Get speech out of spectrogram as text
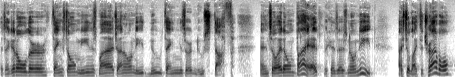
as i get older things don't mean as much i don't need new things or new stuff and so i don't buy it because there's no need i still like to travel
